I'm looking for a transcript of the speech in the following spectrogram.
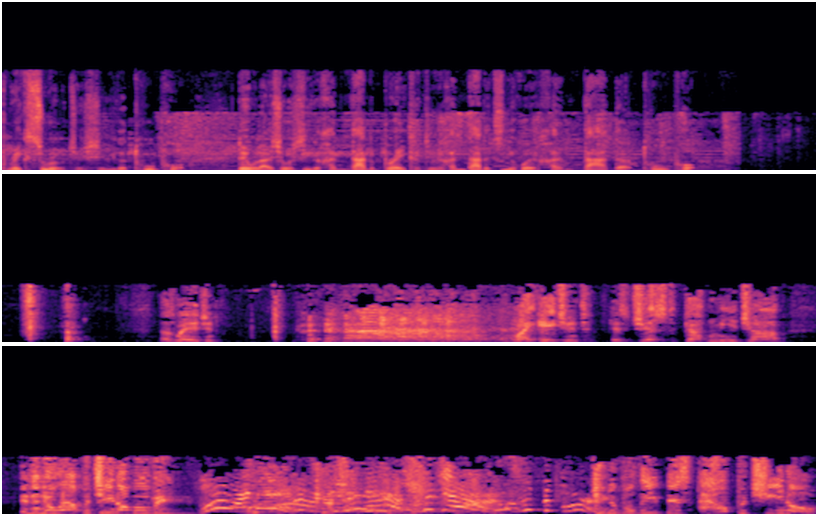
breakthrough，就是一个突破。对我来说是一个很大的 break，就是很大的机会，很大的突破。That's my agent. My agent has just gotten me a job in the new Al Pacino movie. What? Whoa! What's the part? Can you believe this? Al Pacino.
